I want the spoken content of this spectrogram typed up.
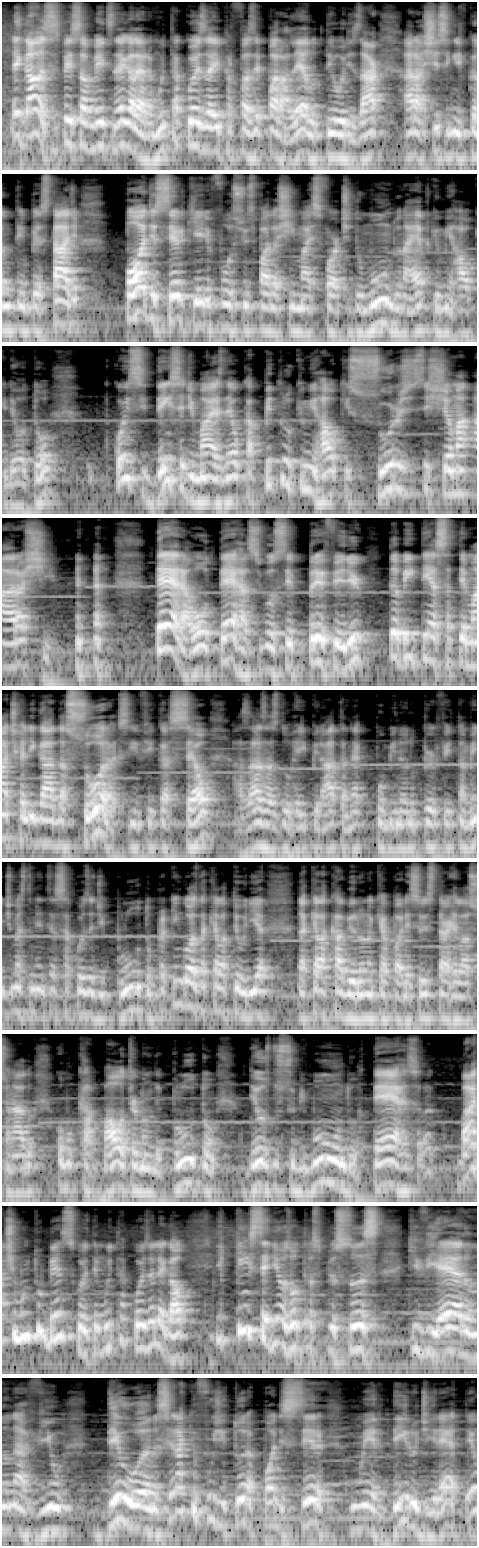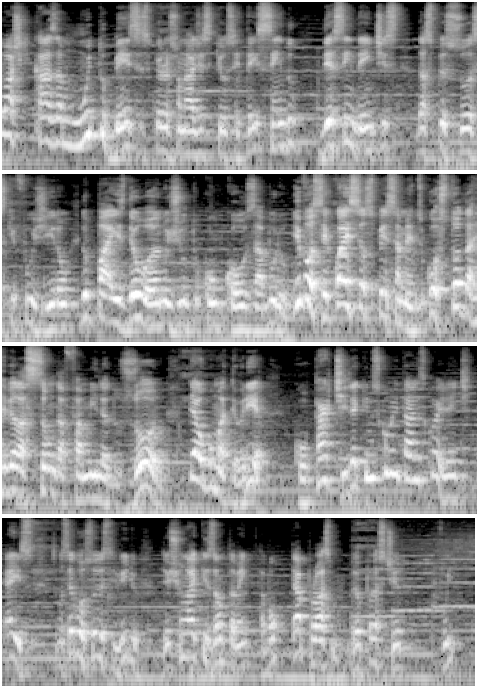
Legal esses pensamentos né galera, muita coisa aí para fazer paralelo, teorizar, Arashi significando tempestade. Pode ser que ele fosse o espadachim mais forte do mundo na época que o Mihawk derrotou. Coincidência demais né, o capítulo que o Mihawk surge se chama Arashi. Terra ou Terra se você preferir. Também tem essa temática ligada a Sora, que significa céu. As asas do rei pirata né, combinando perfeitamente. Mas também tem essa coisa de Pluton. Para quem gosta daquela teoria daquela caveirona que apareceu estar relacionado como Klabauterman de Pluton. Deus do submundo, Terra. Bate muito bem essas coisas, tem muita coisa legal. E quem seriam as outras pessoas que vieram no navio deu ano. Será que o Fugitora pode ser um herdeiro direto? Eu acho que casa muito bem esses personagens que eu citei sendo descendentes das pessoas que fugiram do país de Wano junto com Kou Zaburu. E você, quais seus pensamentos? Gostou da revelação da família do Zoro? Tem alguma teoria? Compartilha aqui nos comentários com a gente. É isso. Se você gostou desse vídeo, deixa um likezão também, tá bom? Até a próxima. Valeu por assistir. Fui.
